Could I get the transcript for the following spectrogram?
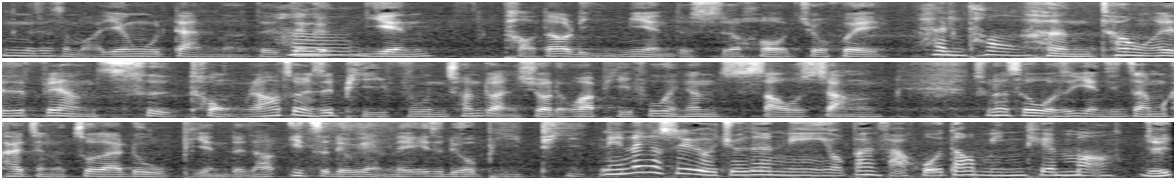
那个叫什么烟雾弹嘛？对，那个烟。嗯跑到里面的时候就会很痛，很痛，而且是非常刺痛。然后重点是皮肤，你穿短袖的话，皮肤很像烧伤。所以那时候我是眼睛张不开，整个坐在路边的，然后一直流眼泪，一直流鼻涕。你那个时候有觉得你有办法活到明天吗？也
